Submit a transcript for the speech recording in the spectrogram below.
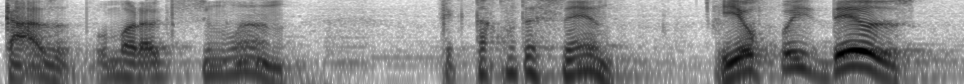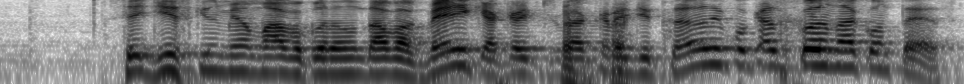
casa. Por moral, eu disse, mano, o que que tá acontecendo? E eu fui, Deus, você disse que me amava quando eu não estava bem, que acreditava acreditando, e porque as coisas não acontecem.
